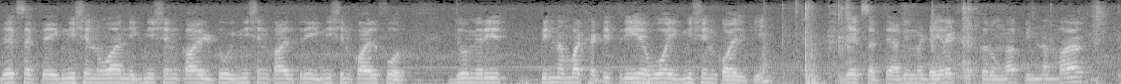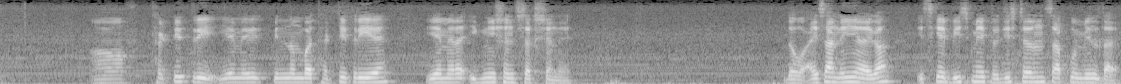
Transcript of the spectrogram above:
देख सकते हैं ignition one ignition coil two ignition coil three ignition coil four जो मेरी पिन नंबर थर्टी थ्री है, वो है इग्निशन कॉयल की। देख सकते हैं, अभी मैं डायरेक्ट चेक करूँगा पिन नंबर थर्टी थ्री ये मेरी पिन नंबर थर्टी थ्री है, ये मेरा इग्निशन सेक्शन है। देखो, ऐसा नहीं आएगा। इसके बीच में एक रजिस्टरेंस आपको मिलता है।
